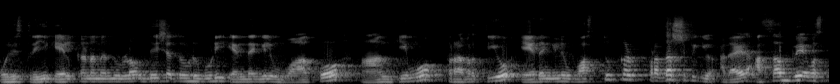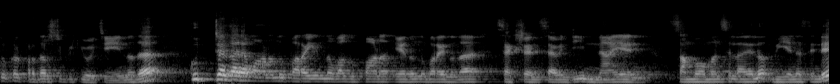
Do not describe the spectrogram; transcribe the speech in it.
ഒരു സ്ത്രീ കേൾക്കണമെന്നുള്ള ഉദ്ദേശത്തോടു കൂടി എന്തെങ്കിലും വാക്കോ ആംഗ്യമോ പ്രവൃത്തിയോ ഏതെങ്കിലും വസ്തുക്കൾ പ്രദർശിപ്പിക്കുകയോ അതായത് അസഭ്യ വസ്തുക്കൾ പ്രദർശിപ്പിക്കുകയോ ചെയ്യുന്നത് കുറ്റകരമാണെന്ന് പറയുന്ന വകുപ്പാണ് ഏതെന്ന് പറയുന്നത്? Section seventy nine. സംഭവം മനസ്സിലായല്ലോ? ബി എൻ എസിന്റെ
